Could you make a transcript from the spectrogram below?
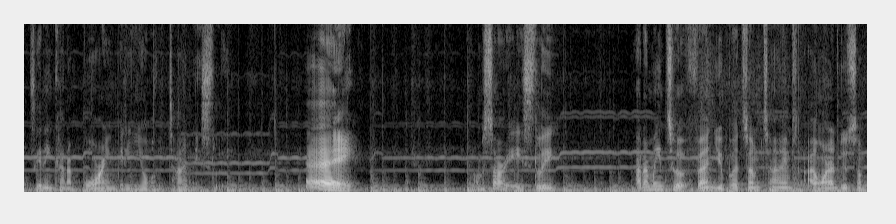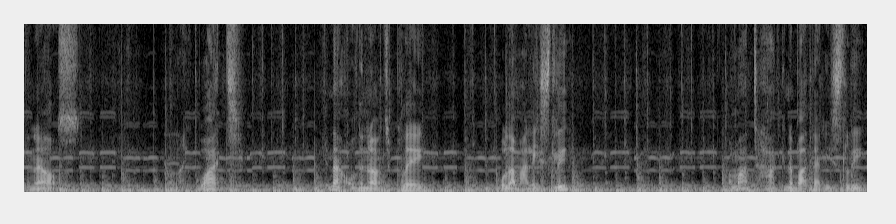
it's getting kind of boring beating you all the time, Isli. Hey! I'm sorry, Isli. I don't mean to offend you, but sometimes I want to do something else. I'm like, what? You're not old enough to play Isli? I'm not talking about that, Isli.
